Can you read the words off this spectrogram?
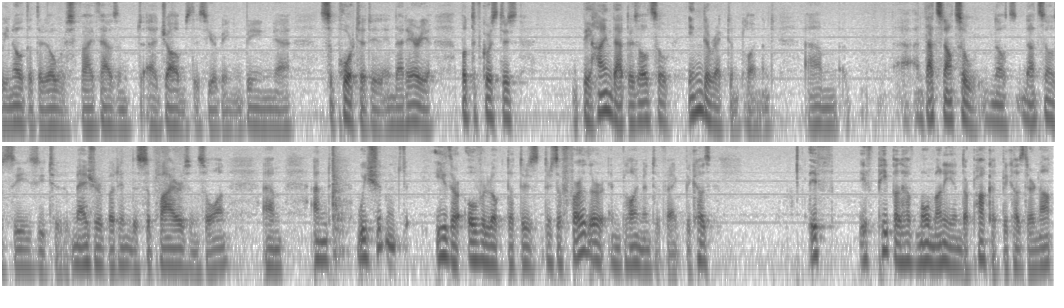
we know that there's over 5,000 uh, jobs this year being, being supported in, in that area. But of course, there's, behind that, there's also indirect employment. Um, and that's not so not, not so easy to measure, but in the suppliers and so on. Um, and we shouldn't either overlook that there's there's a further employment effect because if if people have more money in their pocket because they're not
